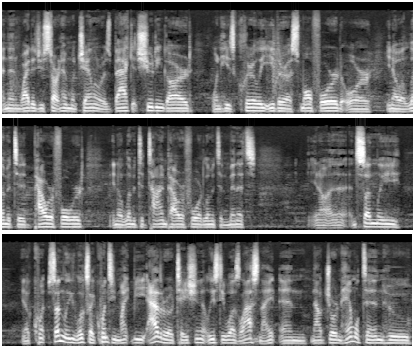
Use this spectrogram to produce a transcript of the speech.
and then why did you start him when Chandler was back at shooting guard when he's clearly either a small forward or you know a limited power forward? You know, limited time power forward, limited minutes, you know, and, and suddenly, you know, Qu- suddenly looks like Quincy might be out of the rotation. At least he was last night, and now Jordan Hamilton, who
